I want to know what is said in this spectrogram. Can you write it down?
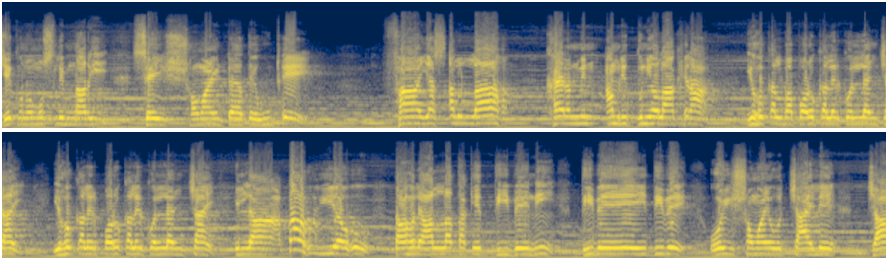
যে কোনো মুসলিম নারী সেই সময়টাতে উঠে ফায়াস আলুল্লাহ খায়রান মিন আমরিদ দুনিয়াল আখেরা, ইহকাল বা পরকালের কল্যাণ চাই, ইহকালের পরকালের কল্যাণ চাই, ইল্লা ইয়াহু, তাহলে আল্লাহ তাকে দিবেনি দিবে দিবে। ওই সময়ও চাইলে যা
